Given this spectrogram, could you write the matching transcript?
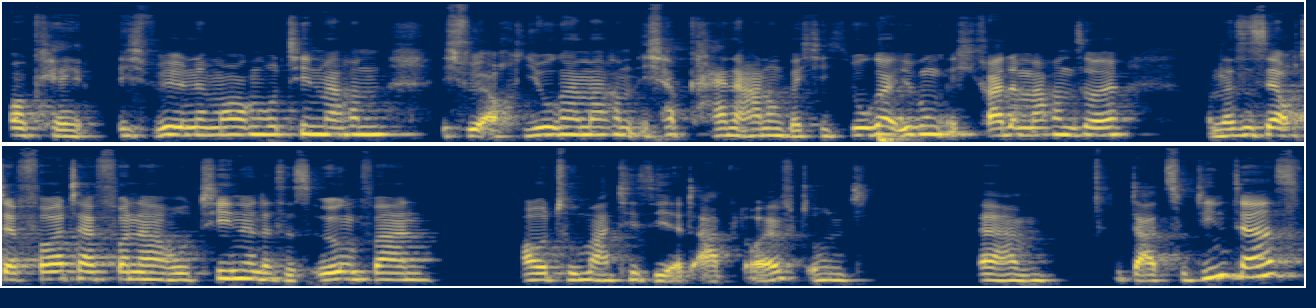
okay, ich will eine Morgenroutine machen, ich will auch Yoga machen, ich habe keine Ahnung, welche Yoga-Übung ich gerade machen soll. Und das ist ja auch der Vorteil von einer Routine, dass es irgendwann automatisiert abläuft und ähm, dazu dient das.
